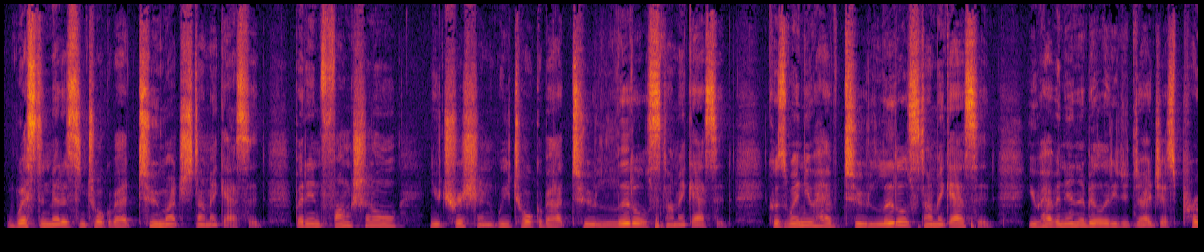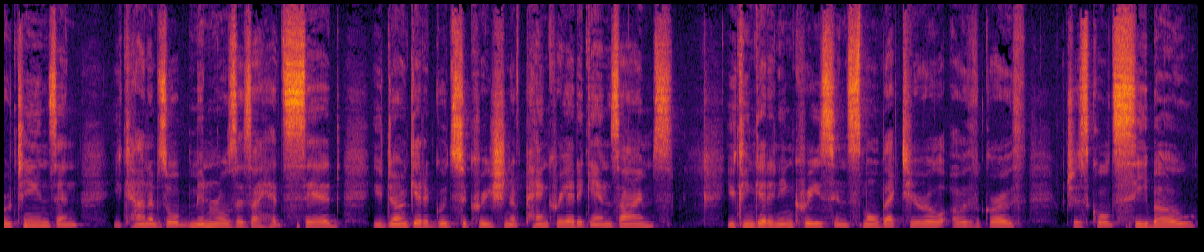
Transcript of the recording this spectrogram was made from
Western medicine talk about too much stomach acid, but in functional nutrition, we talk about too little stomach acid. Because when you have too little stomach acid, you have an inability to digest proteins and you can't absorb minerals, as I had said. You don't get a good secretion of pancreatic enzymes. You can get an increase in small bacterial overgrowth, which is called SIBO.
